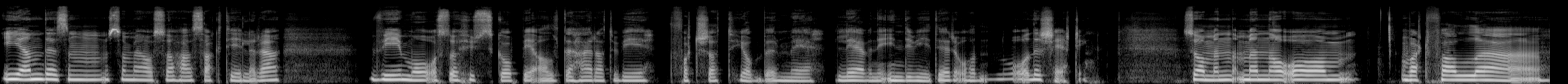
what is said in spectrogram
igjen, det som, som jeg også har sagt tidligere, vi må også huske opp i alt det her at vi fortsatt jobber med levende individer, og, og det skjer ting. Så, men, men å, å i hvert fall eh,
